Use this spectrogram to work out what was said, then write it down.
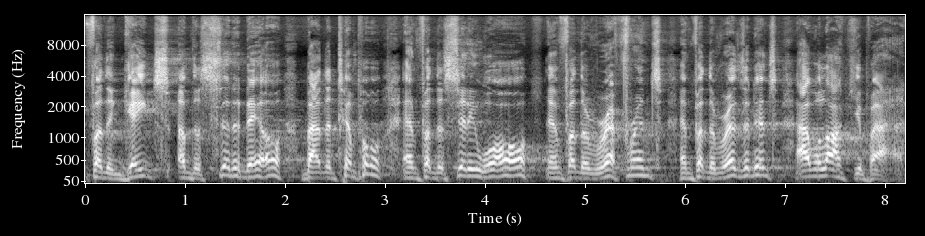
for the gates of the citadel by the temple, and for the city wall, and for the reference, and for the residence I will occupy.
